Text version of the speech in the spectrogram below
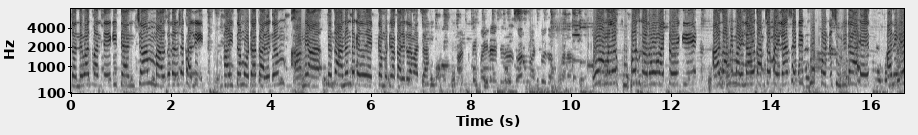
धन्यवाद मानते की त्यांच्या मार्गदर्शनाखाली हा इतका मोठा कार्यक्रम आम्ही त्याचा आनंद घेतला इतक्या मोठ्या कार्यक्रमाचा. हो आम्हाला खूपच गर्व वाटतोय की आज आम्ही महिला आहोत. आमच्या महिलांसाठी खूप मोठ्या सुविधा आहेत. आणि हे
